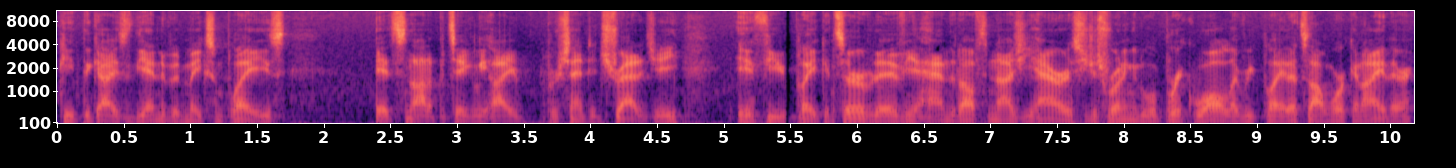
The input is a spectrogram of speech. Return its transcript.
the guys at the end of it make some plays. It's not a particularly high percentage strategy. If you play conservative, you hand it off to Najee Harris, you're just running into a brick wall every play. That's not working either.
